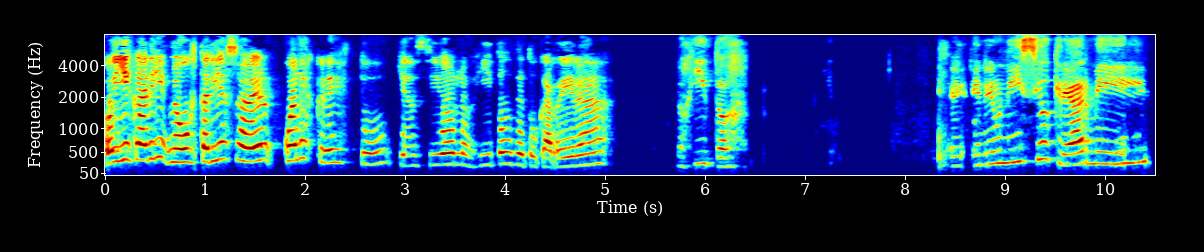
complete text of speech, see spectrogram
Oye, Cari, me gustaría saber cuáles crees tú que han sido los hitos de tu carrera. Los hitos. Eh, en el inicio, crear mi,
